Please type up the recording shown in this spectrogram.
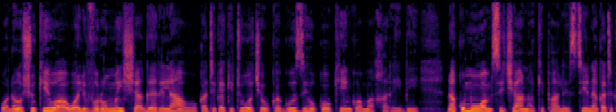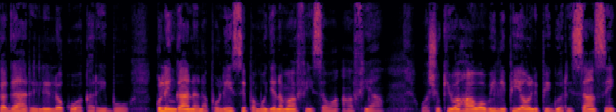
wanaoshukiwa walivurumisha gari lao katika kituo cha ukaguzi huko Ukingo wa Magharibi na kumuua msichana wa Kipalestina katika gari lililokuwa karibu, kulingana na polisi pamoja na maafisa wa afya. Washukiwa hao wawili pia walipigwa risasi,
